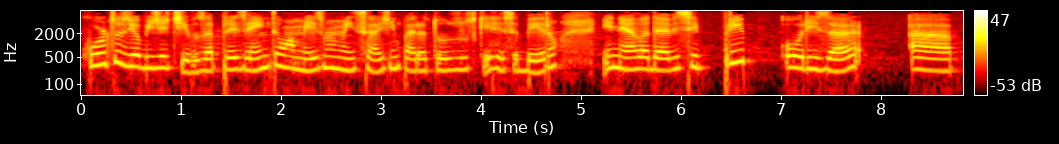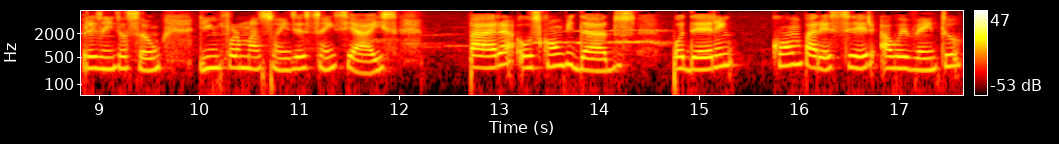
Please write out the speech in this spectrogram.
Curtos e objetivos apresentam a mesma mensagem para todos os que receberam e nela deve-se priorizar a apresentação de informações essenciais para os convidados poderem comparecer ao evento,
